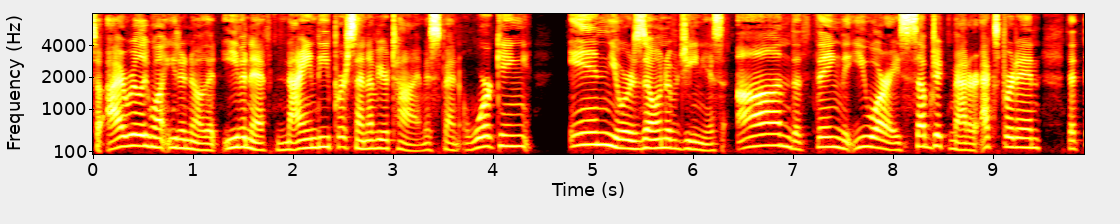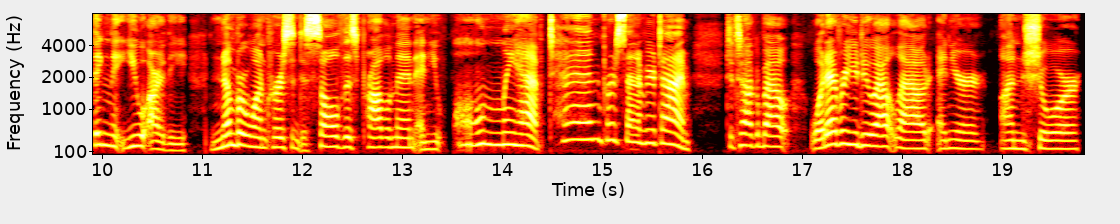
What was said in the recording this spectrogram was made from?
So I really want you to know that even if 90% of your time is spent working in your zone of genius on the thing that you are a subject matter expert in, the thing that you are the number one person to solve this problem in, and you only have 10% of your time to talk about whatever you do out loud and you're unsure,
